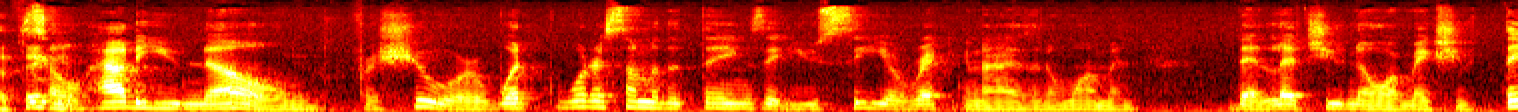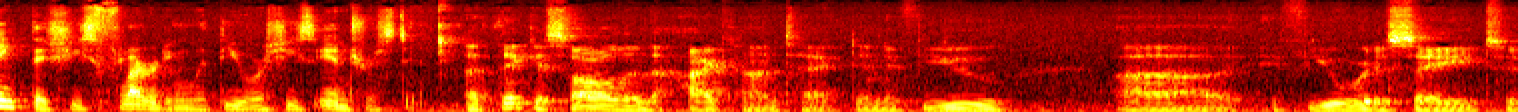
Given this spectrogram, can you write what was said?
I think so how do you know for sure what what are some of the things that you see or recognize in a woman that lets you know or makes you think that she's flirting with you or she's interested? I think it's all in the eye contact, and if you uh, you were to say to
